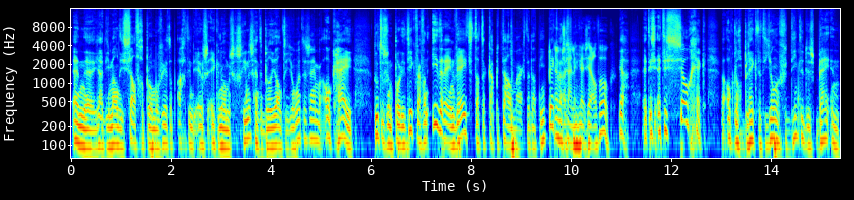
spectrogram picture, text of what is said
En uh, ja, die man die zelf gepromoveerd op 18e eeuwse economische geschiedenis, schijnt een briljante jongen te zijn. Maar ook hij doet dus een politiek waarvan iedereen weet dat de kapitaalmarkten dat niet pikken. En waarschijnlijk hij zelf ook. Ja, het is, het is zo gek. Maar ook nog bleek dat die jongen verdiende dus bij een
